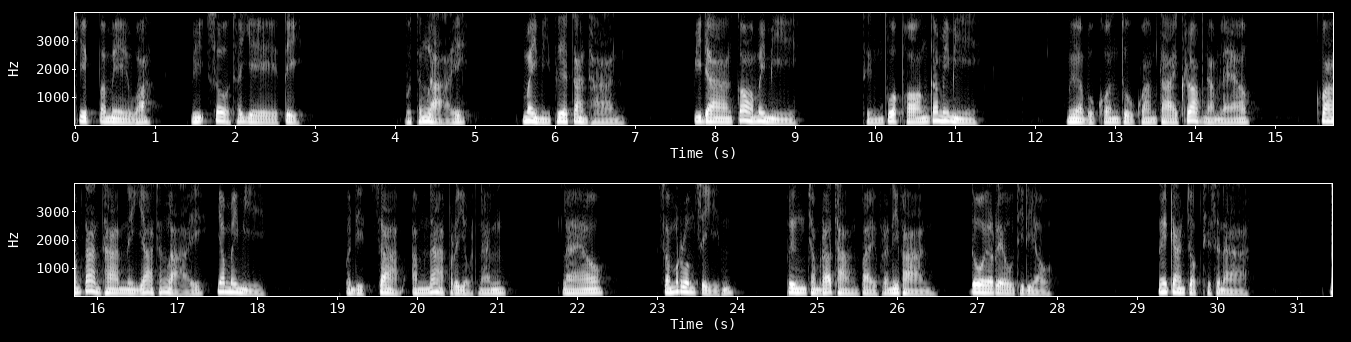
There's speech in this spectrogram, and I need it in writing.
คิปปเมวะ วิโซทะเยติ บุตรทั้งหลาย ไม่มีเพื่อต้านทาน บิดาก็ไม่มี ถึงพวกพ้องก็ไม่มี เมื่อบุคคลถูกความตายครอบงำแล้ว ความต้านทานในญาติทั้งหลายย่อมไม่มี บัณฑิตทราบอำนาจประโยชน์นั้น แล้วสำรวมศีล พึงชำระทางไปพระนิพพาน โดยเร็วทีเดียว ในการจบเทศนา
